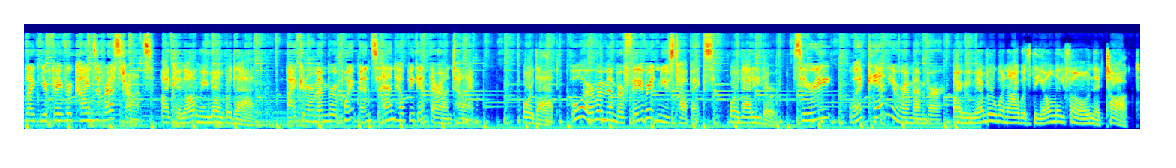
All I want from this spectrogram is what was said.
like your favorite kinds of restaurants. I cannot remember that. I can remember appointments and help you get there on time. Or that. Or remember favorite news topics. Or that either. Siri, what can you remember? I remember when I was the only phone that talked.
